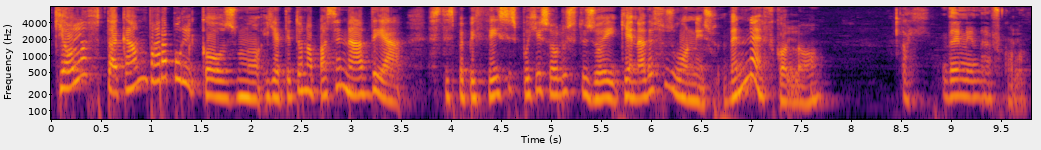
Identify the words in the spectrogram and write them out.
Και όλα αυτά κάνουν πάρα πολύ κόσμο, γιατί το να πας ενάντια στις πεπιθήσεις που έχεις όλη σου τη ζωή και ενάντια στους γονείς σου, δεν είναι εύκολο. Όχι, δεν είναι εύκολο.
